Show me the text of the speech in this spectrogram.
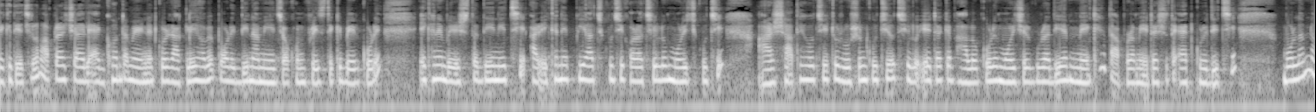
রেখে দিয়েছিলাম। আপনারা চাইলে এক ঘণ্টা ম্যারিনেট করে রাখলেই হবে, পরের দিন আমি যখন তখন ফ্রিজ থেকে বের করে এখানে বেরেস্তা দিয়ে নিচ্ছি। আর এখানে পেঁয়াজ কুচি করা ছিল, মরিচ কুচি। আর সাথে হচ্ছে একটু রসুন কুচিও ছিল। এটাকে ভালো করে মরিচের গুঁড়া দিয়ে মেখে তারপর আমি এটার সাথে অ্যাড করে দিচ্ছি। বললাম না,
